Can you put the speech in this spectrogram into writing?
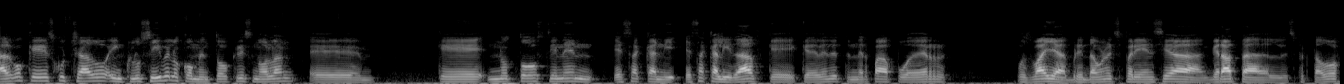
algo que he escuchado, inclusive lo comentó Chris Nolan, eh, que no todos tienen esa, esa calidad que, deben de tener para poder, pues vaya, brindar una experiencia grata al espectador.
